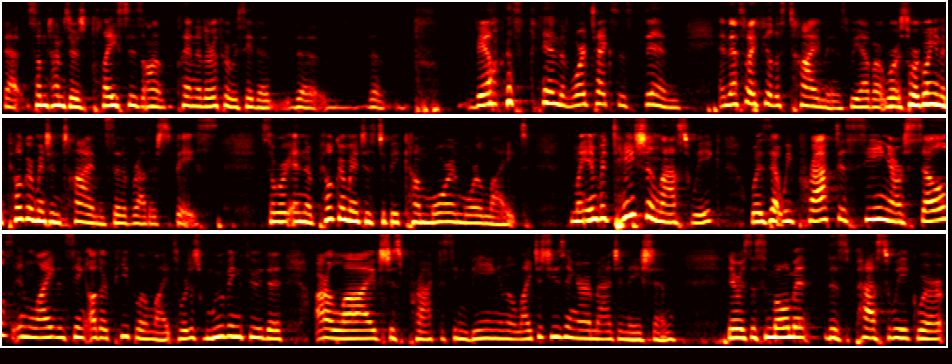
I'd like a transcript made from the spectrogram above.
that sometimes there's places on planet Earth where we say the, the, the veil is thin, the vortex is thin. And that's what I feel this time is. We have a, we're, so we're going in a pilgrimage in time instead of rather space. So we're in the pilgrimage is to become more and more light. My invitation last week was that we practice seeing ourselves in light and seeing other people in light. So we're just moving through the, our lives, just practicing being in the light, just using our imagination. There was this moment this past week where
